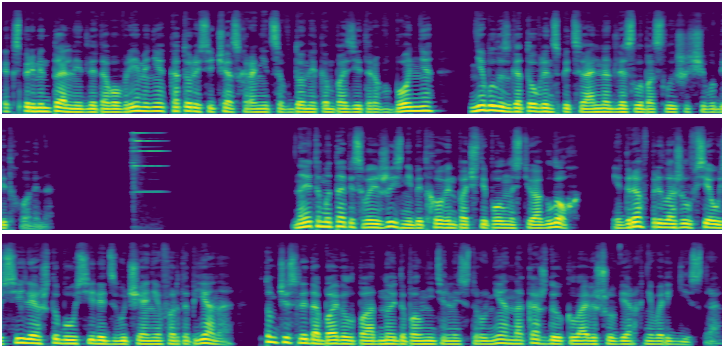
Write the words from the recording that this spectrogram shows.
экспериментальный для того времени, который сейчас хранится в доме композитора в Бонне, не был изготовлен специально для слабослышащего Бетховена. На этом этапе своей жизни Бетховен почти полностью оглох, и граф приложил все усилия, чтобы усилить звучание фортепиано, в том числе добавил по одной дополнительной струне на каждую клавишу верхнего регистра.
